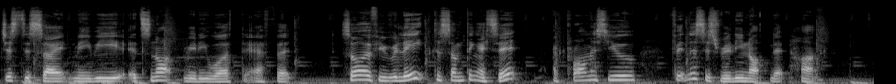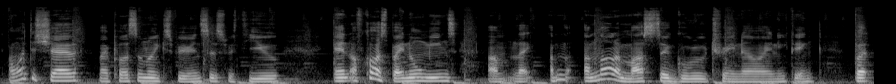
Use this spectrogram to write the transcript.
just decide maybe it's not really worth the effort. So if you relate to something I said, I promise you, fitness is really not that hard. I want to share my personal experiences with you. And of course, by no means, um, like I'm, I'm not a master guru trainer or anything, but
